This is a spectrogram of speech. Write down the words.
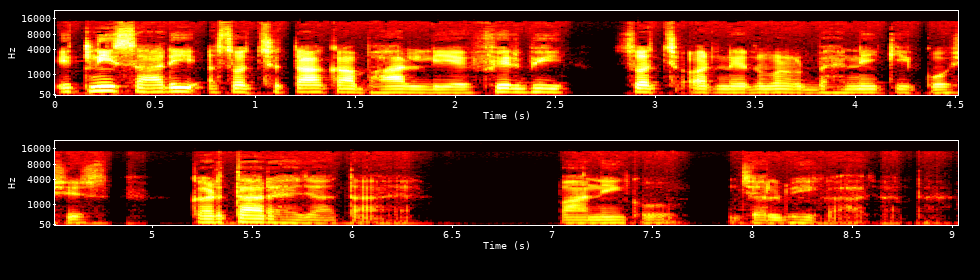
इतनी सारी अस्वच्छता का भार लिए फिर भी स्वच्छ और निर्मल बहने की कोशिश करता रह जाता है। पानी को जल भी कहा जाता है।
